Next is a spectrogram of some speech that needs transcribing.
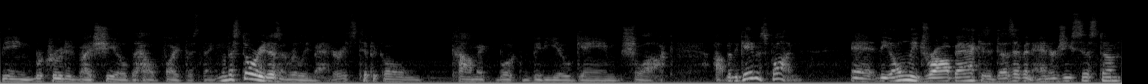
being recruited by Shield to help fight this thing. The story doesn't really matter. It's typical comic book video game schlock, uh, but the game is fun. And the only drawback is it does have an energy system,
